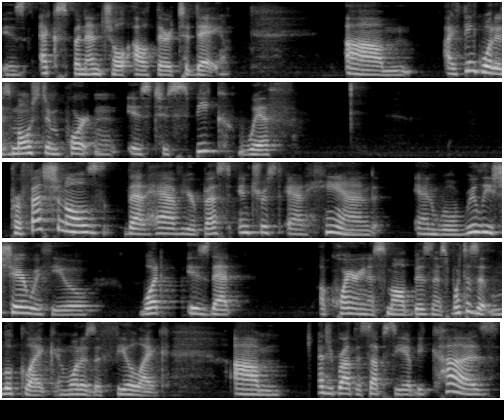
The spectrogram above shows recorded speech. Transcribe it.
is exponential out there today. Um, I think what is most important is to speak with professionals that have your best interest at hand and will really share with you what is that acquiring a small business? What does it look like and what does it feel like? Um, glad you brought this up sia because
